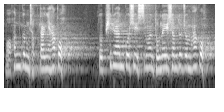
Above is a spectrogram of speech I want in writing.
뭐 헌금 적당히 하고, 또 필요한 곳이 있으면 도네이션도 좀 하고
